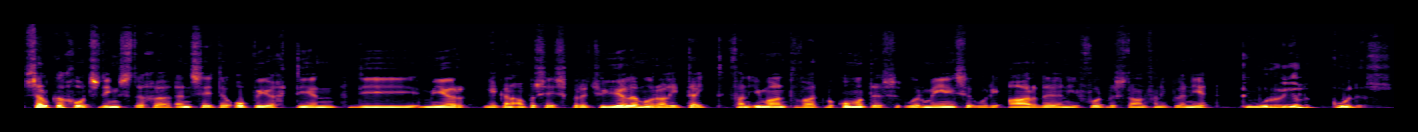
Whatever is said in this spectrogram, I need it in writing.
sulke godsdienstige insette opweeg teen die meer jy kan amper sê spirituele moraliteit van iemand wat bekommerd is oor mense oor die aarde en die voortbestaan van die planeet die morele kodes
